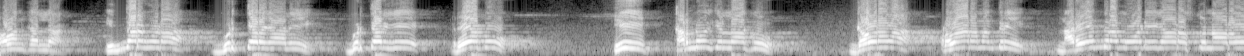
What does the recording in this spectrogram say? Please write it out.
పవన్ కళ్యాణ్. ఇద్దరు కూడా గుర్తెరగాలి. గుర్తెరిగి రేపు ఈ కర్నూలు జిల్లాకు గౌరవ ప్రధానమంత్రి నరేంద్ర మోడీ గారు వస్తున్నారు.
